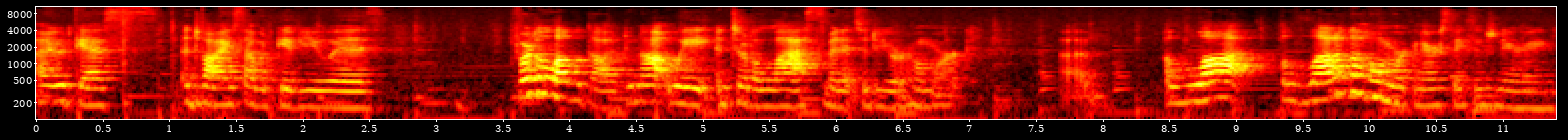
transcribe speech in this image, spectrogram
I would guess, advice I would give you is, for the love of God, do not wait until the last minute to do your homework. Uh, a lot, a lot of the homework in aerospace engineering,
